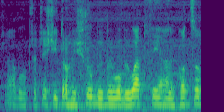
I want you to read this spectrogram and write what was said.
Trzeba było przeczyścić trochę śruby, byłoby łatwiej, ale po co?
